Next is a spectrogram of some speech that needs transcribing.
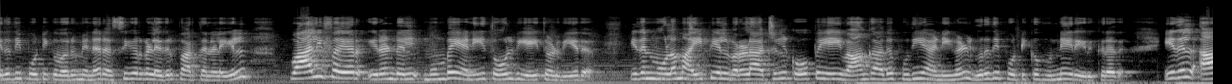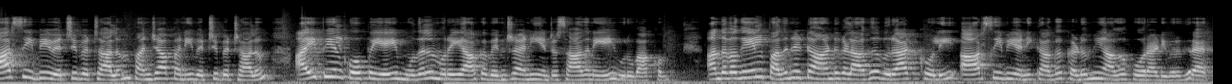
இறுதிப் போட்டிக்கு வரும் என ரசிகர்கள் எதிர்பார்த்த நிலையில் குவாலிஃபயர் இரண்டில் மும்பை அணி தோல்வியை தழுவியது. இதன் மூலம் ஐபிஎல் வரலாற்றில் கோப்பையை வாங்காத புதிய அணிகள் இறுதிப் போட்டிக்கு முன்னேறி இருக்கிறது. இதில் ஆர்சிபி வெற்றி பெற்றாலும் பஞ்சாப் அணி வெற்றி பெற்றாலும் ஐபிஎல் கோப்பையை முதல் முறையாக வென்ற அணி என்ற சாதனையை உருவாக்கும். அந்த வகையில் பதினெட்டு ஆண்டுகளாக விராட் கோலி ஆர்சிபி அணிக்காக கடுமையாக போராடி வருகிறார்.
